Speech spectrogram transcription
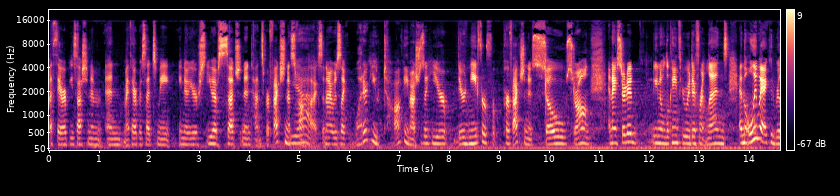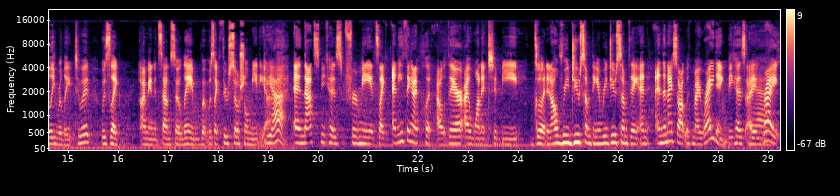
a therapy session and, and my therapist said to me, you know, you're you have such an intense perfectionist Yeah. complex, and I was like, what are you talking about? She's like, your your need for, for perfection is so strong, and I started, you know, looking through a different lens, and the only way I could really relate to it was like. I mean, it sounds so lame, but it was like through social media. Yeah. And that's because for me, it's like anything I put out there, I want it to be good and I'll redo something and redo something. And, and then I saw it with my writing because I Yes. write,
